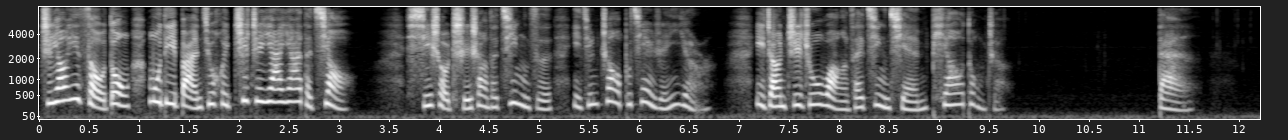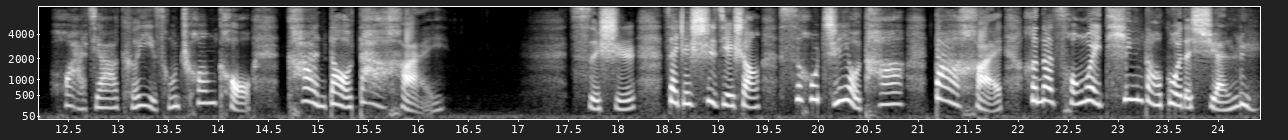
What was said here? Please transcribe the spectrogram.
只要一走动，木地板就会吱吱呀呀的叫。洗手池上的镜子已经照不见人影儿，一张蜘蛛网在镜前飘动着。但。画家可以从窗口看到大海。此时，在这世界上，似乎只有他、大海和那从未听到过的旋律。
